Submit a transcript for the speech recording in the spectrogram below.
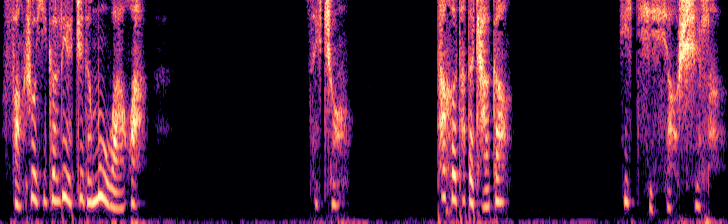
仿若一个劣质的木娃娃。最终，他和他的茶缸一起消失了。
